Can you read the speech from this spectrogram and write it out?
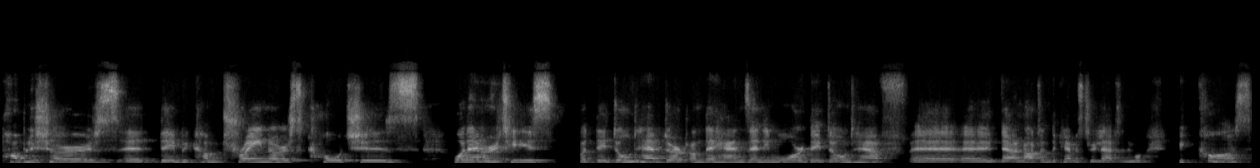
publishers, uh, they become trainers, coaches, whatever it is. But they don't have dirt on their hands anymore. They don't have. Uh, uh, they are not in the chemistry labs anymore because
